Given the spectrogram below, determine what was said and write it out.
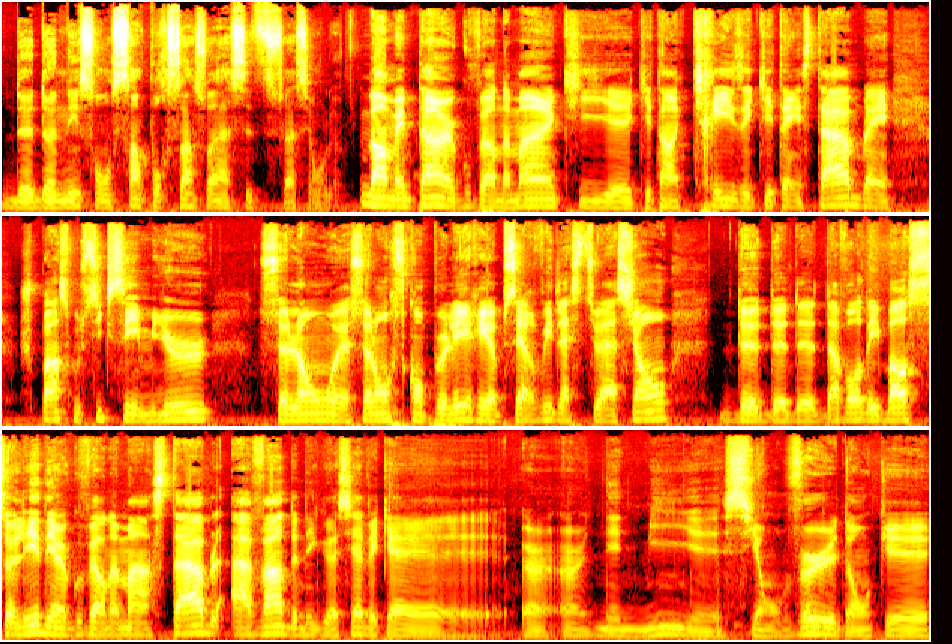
de donner son 100% sur à cette situation-là. Mais en même temps, un gouvernement qui, euh, qui est en crise et qui est instable, ben, je pense aussi que c'est mieux, selon, euh, selon ce qu'on peut lire et observer de la situation, de- de- de- d'avoir des bases solides et un gouvernement stable avant de négocier avec euh, un, un ennemi, euh, si on veut. Donc, euh,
